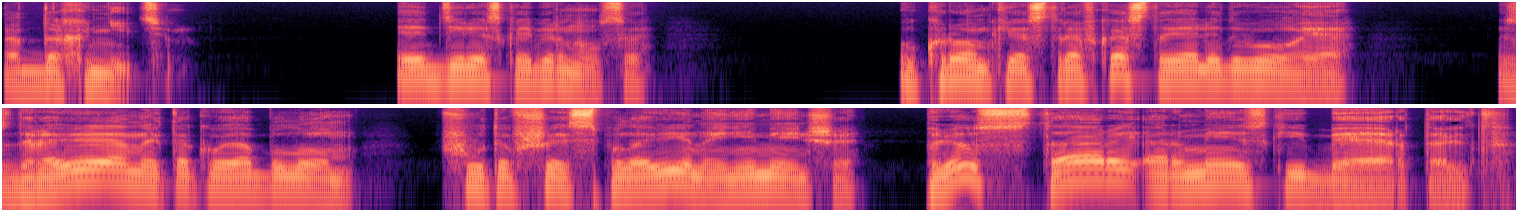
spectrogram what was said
Отдохните». Эдди резко обернулся. У кромки островка стояли двое — Здоровенный такой облом, футов шесть с половиной, не меньше, плюс старый армейский Бертольд.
